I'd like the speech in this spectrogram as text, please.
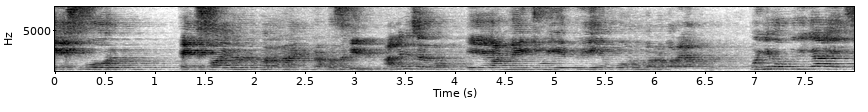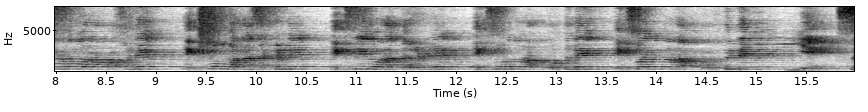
x four x five എന്നൊക്കെ പറഞ്ഞാണ് റെപ്രസെന്റ് ചെയ്യുന്നത്. അല്ലെങ്കിൽ ചിലപ്പോൾ a one a two a three a four എന്ന് പറഞ്ഞ് പറയാറുണ്ട്. അപ്പൊ ഇങ്ങനെ ഓർത്തിരിക്കുക എക്സ് എന്ന് പറഞ്ഞാൽ ഫസ്റ്റ് ഡേ എക്സ് ടു എന്ന് പറഞ്ഞാൽ സെക്കൻഡ് ഡേ എക്സ് ത്രീ എന്ന് പറഞ്ഞ തേർഡ് ഡേ എക്സ് ഫോർ എന്ന് പറഞ്ഞ ഫോർത്ത് ഡേ എക്സ് ഫൈവ് എന്ന് പറഞ്ഞ ഫിഫ്ത്ത് ഡേ എക്സ്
